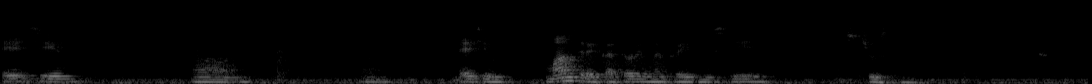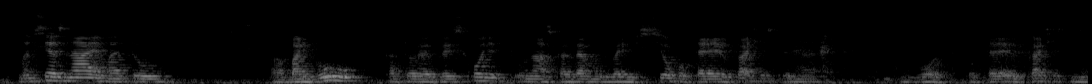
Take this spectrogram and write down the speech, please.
эти а, этим мантры, которые мы произнесли с чувством. Мы все знаем эту а, борьбу, которая происходит у нас, когда мы говорим «все повторяю качественно», вот, повторяю качественно,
